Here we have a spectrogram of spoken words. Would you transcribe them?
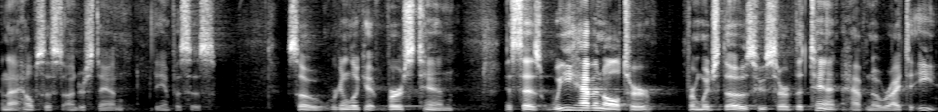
and that helps us to understand the emphasis. So we're going to look at verse 10. It says, We have an altar from which those who serve the tent have no right to eat.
